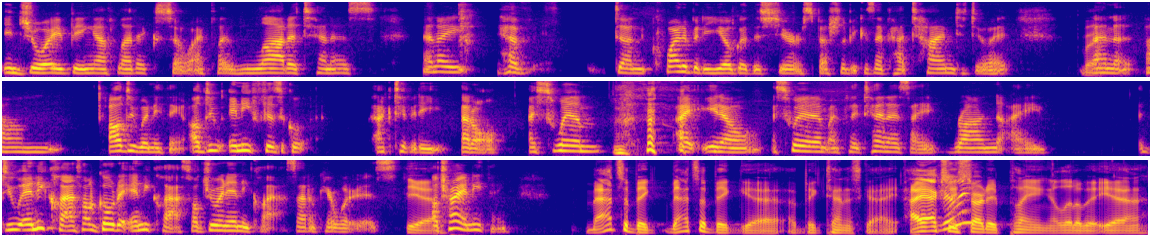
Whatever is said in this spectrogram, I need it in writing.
enjoy being athletic so i play a lot of tennis and i have done quite a bit of yoga this year, especially because I've had time to do it. Right. And um, I'll do anything. I'll do any physical activity at all. I swim. I you know I swim. I play tennis. I run. I do any class. I'll go to any class. I'll join any class. I don't care what it is. Yeah. I'll try anything. Matt's a big Matt's a big uh, a big tennis guy. I actually Really? started playing a little bit. Yeah,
